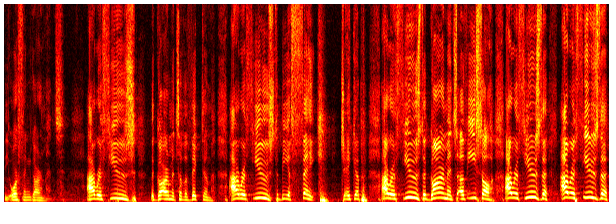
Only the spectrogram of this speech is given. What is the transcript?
the orphan garments. I refuse the garments of a victim. I refuse to be a fake. Jacob. I refuse the garments of Esau. I refuse the, I refuse the,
